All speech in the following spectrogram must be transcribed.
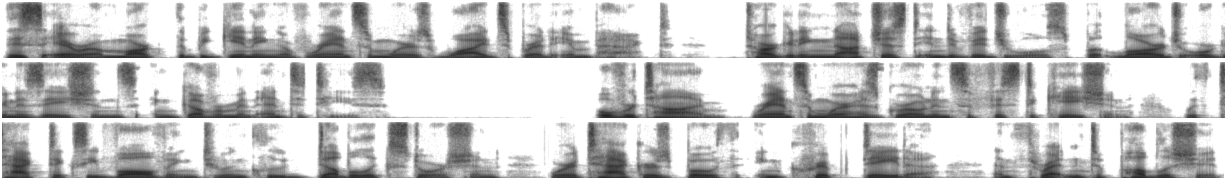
This era marked the beginning of ransomware's widespread impact, targeting not just individuals but large organizations and government entities. Over time, ransomware has grown in sophistication, with tactics evolving to include double extortion, where attackers both encrypt data and threaten to publish it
